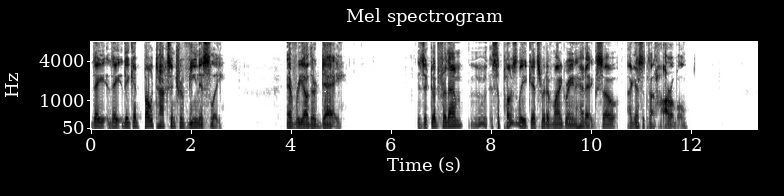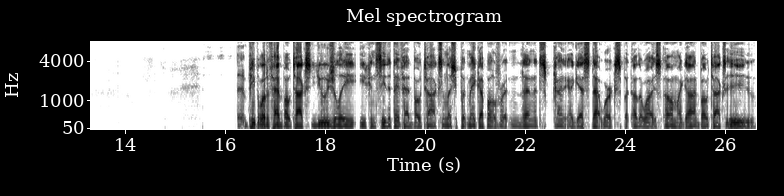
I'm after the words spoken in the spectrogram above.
They, they, they get Botox intravenously every other day. Is it good for them? Mm, supposedly it gets rid of migraine headaches, so I guess it's not horrible. People that have had Botox, usually you can see that they've had Botox unless you put makeup over it, and then it's kind of, I guess that works. But otherwise, oh my God, Botox, ew.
